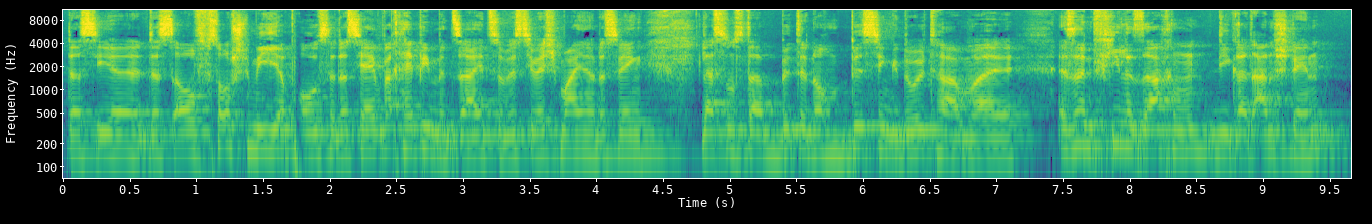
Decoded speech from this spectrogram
dass ihr das auf Social Media postet, dass ihr einfach happy mit seid. So wisst ihr, was ich meine. Und deswegen lasst uns da bitte noch ein bisschen Geduld haben, weil es sind viele Sachen, die gerade anstehen.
